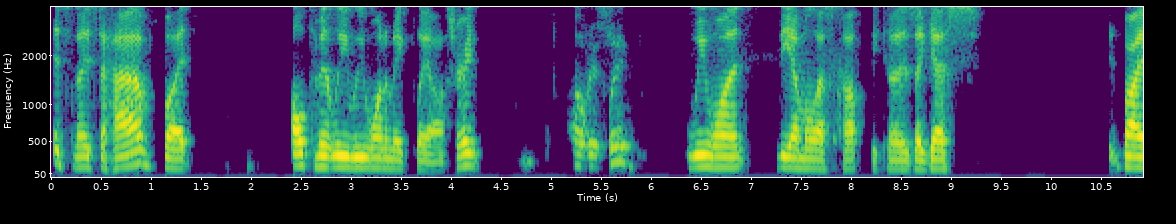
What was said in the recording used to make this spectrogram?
it's nice to have, but ultimately, we want to make playoffs, right? Obviously, we want the MLS Cup because I guess by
